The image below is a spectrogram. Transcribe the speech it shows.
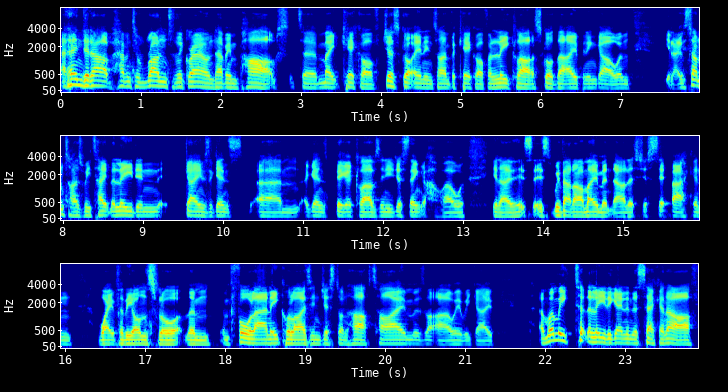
And ended up having to run to the ground, having parked to make kickoff. Just got in in time for kickoff, and Lee Clark scored that opening goal. And you know, sometimes we take the lead in games against um, against bigger clubs, and you just think, oh well, you know, it's, it's we've had our moment now. Let's just sit back and wait for the onslaught. And, and Forlan equalising just on half time was like, oh, here we go. And when we took the lead again in the second half,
